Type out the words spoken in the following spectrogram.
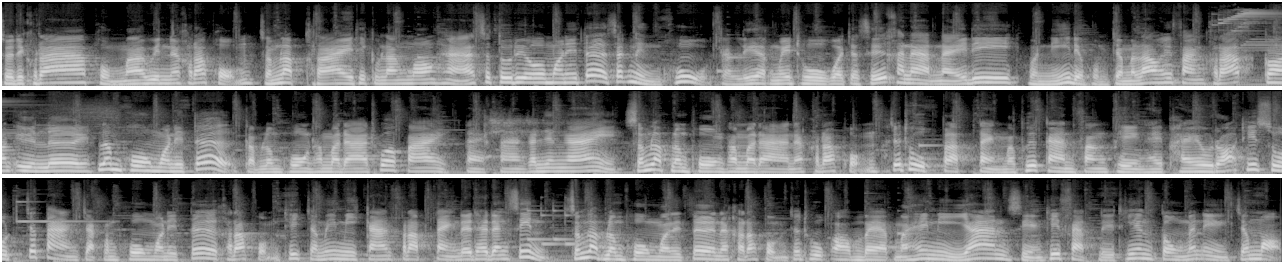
สวัสดีครับ ผมมาวินนะครับผมสำหรับใครที่กำลังมองหาสตูดิโอมอนิเตอร์สักหนึ่งคู่จะเลือกไม่ถูกว่าจะซื้อขนาดไหนดี วันนี้เดี๋ยวผมจะมาเล่าให้ฟังครับ ก่อนอื่นเลยลำโพงมอนิเตอร์กับลำโพงธรรมดาทั่วไป แตกต่างกันยังไงสำหรับลำโพงธรรมดานะครับผมจะถูกปรับแต่งมาเพื่อการฟังเพลงให้ไพเราะที่สุด จะต่างจากลำโพงมอนิเตอร์ครับผมที่จะไม่มีการปรับแต่งใดๆทั้งสิ้นสำหรับลำโพงมอนิเตอร์นะครับผมจะถูกออกแบบมาให้มีย่านเสียงที่แฟลตหรือเที่ยงตรงนั่นเองจะเหมาะ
